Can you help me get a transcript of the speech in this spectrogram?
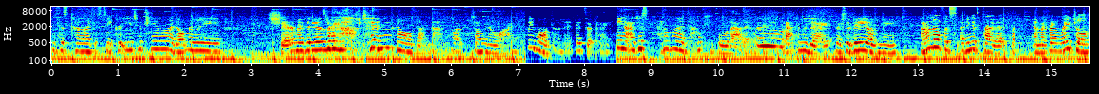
this is kind of like a secret YouTube channel. I don't really share my videos very often. We've all done that, don't even lie. We've all done it. It's okay. I mean, I just, I don't want to tell people about it. Back in the day, there's a video of me. I don't know if it's, I think it's private, but, and my friend Rachel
